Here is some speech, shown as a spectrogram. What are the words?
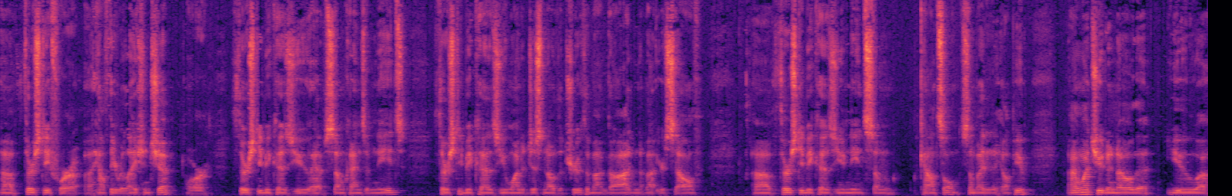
uh, thirsty for a, healthy relationship or thirsty because you have some kinds of needs, thirsty because you want to just know the truth about God and about yourself, uh, thirsty because you need some counsel, somebody to help you. I want you to know that you uh,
